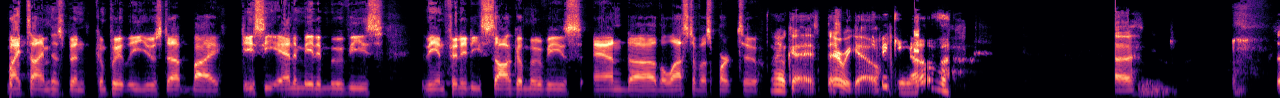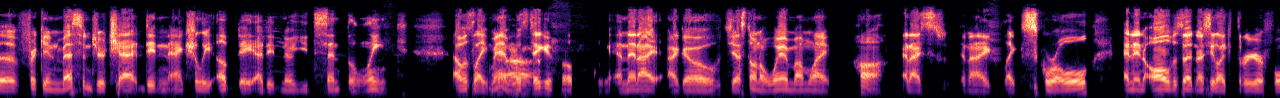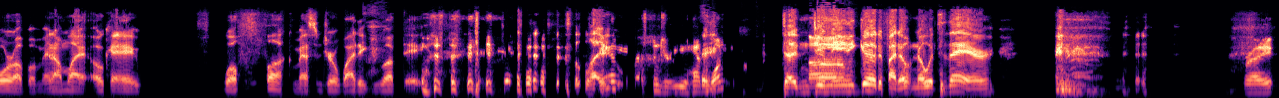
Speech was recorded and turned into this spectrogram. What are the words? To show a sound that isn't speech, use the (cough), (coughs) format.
my time has been completely used up by DC animated movies, the Infinity Saga movies, and uh, The Last of Us Part 2. Okay, there we go. Speaking of, The freaking messenger chat didn't actually update. I didn't know you'd sent the link. I was like, man, what's Ah. taking so long? And then I, I go just on a whim. I'm like, huh? And I and I like scroll, and then all of a sudden I see like three or four of them, and I'm like, okay, well, fuck, messenger. Why did you update? (laughs) (laughs) like, damn messenger, you had one. doesn't do me Um, any good if I don't know it's there. (laughs) Right.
